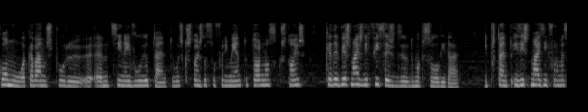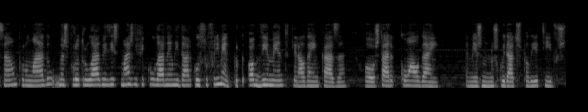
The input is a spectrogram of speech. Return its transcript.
como acabamos por eh, a medicina evoluiu tanto, as questões do sofrimento tornam-se questões cada vez mais difíceis de, de, uma pessoa lidar. E, portanto, existe mais informação, por um lado, mas, por outro lado, existe mais dificuldade em lidar com o sofrimento, porque, obviamente, ter alguém em casa ou estar com alguém, mesmo nos cuidados paliativos,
